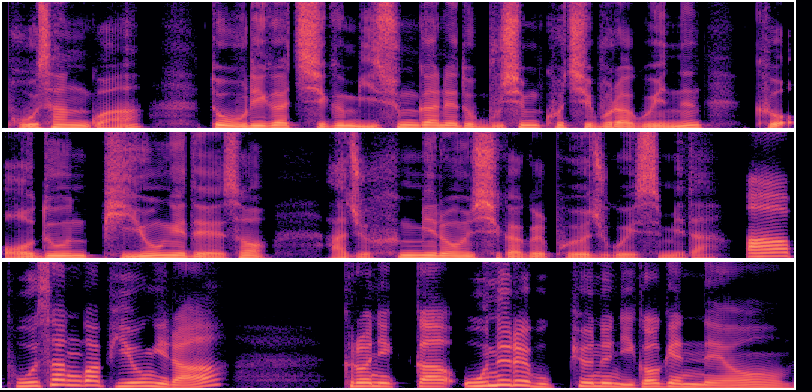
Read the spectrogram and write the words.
보상과 또 우리가 지금 이 순간에도 무심코 지불하고 있는 그 어두운 비용에 대해서 아주 흥미로운 시각을 보여주고 있습니다. 아, 보상과 비용이라? 그러니까 오늘의 목표는 이거겠네요.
